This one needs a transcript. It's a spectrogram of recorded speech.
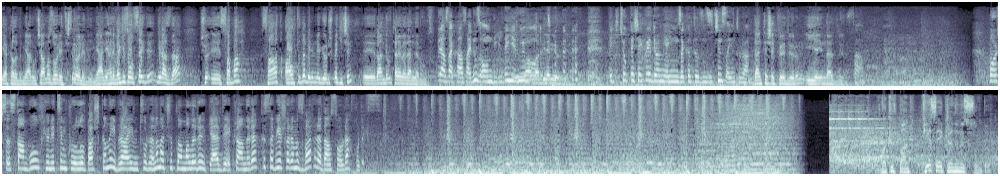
yakaladım yani uçağıma zor yetiştim öyle diyeyim. Yani hani vakit olsaydı biraz daha şu e, sabah saat 6'da benimle görüşmek için e, randevu talep edenler oldu. Biraz daha kalsaydınız 10 değil de 20 mi Vallahi olurdu? bilemiyorum yani. Peki çok teşekkür ediyorum yayınımıza katıldığınız için Sayın Turhan. Ben teşekkür ediyorum. İyi yayınlar diliyorum. Sağ olun. Borsa İstanbul Yönetim Kurulu Başkanı İbrahim Turhan'ın açıklamaları geldi ekranlara. Kısa bir aramız var. Aradan sonra buradayız. Vakıfbank piyasa ekranını sundu.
